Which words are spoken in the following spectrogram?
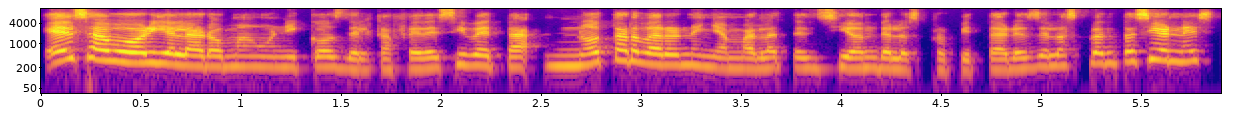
El sabor y el aroma únicos del café de civeta no tardaron en llamar la atención de los propietarios de las plantaciones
